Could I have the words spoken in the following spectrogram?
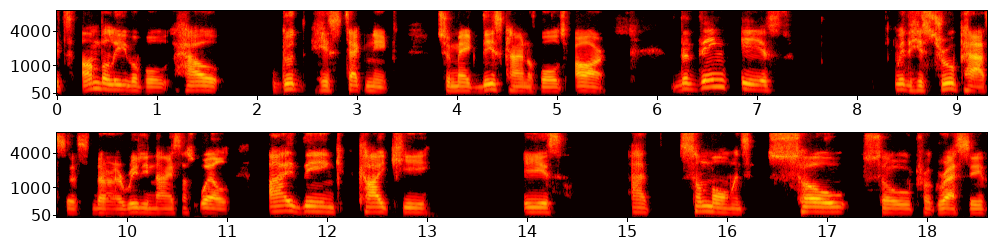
it's unbelievable how good his technique to make these kind of balls are. The thing is with his true passes that are really nice as well i think kaiky is at some moments so so progressive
